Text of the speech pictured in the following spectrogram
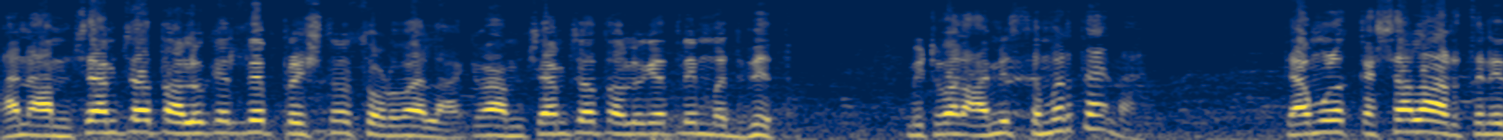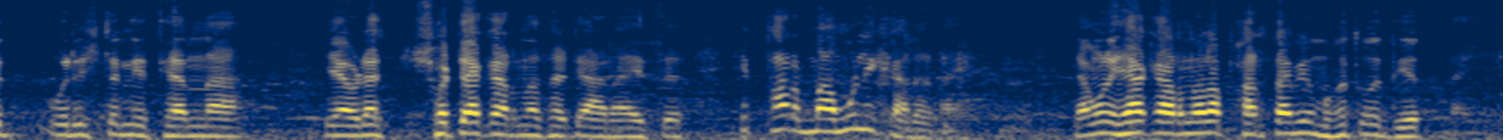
आणि आमच्या आमच्या तालुक्यातले प्रश्न सोडवायला किंवा आमच्या आमच्या तालुक्यातले मतभेद मिटवायला आम्ही समर्थ आहे ना? त्यामुळं कशाला अडचणीत वरिष्ठ नेत्यांना एवढ्या छोट्या कारणासाठी आणायचं हे फार मामूली कारण आहे. त्यामुळे ह्या कारणाला फारसं आम्ही महत्त्व देत नाही.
